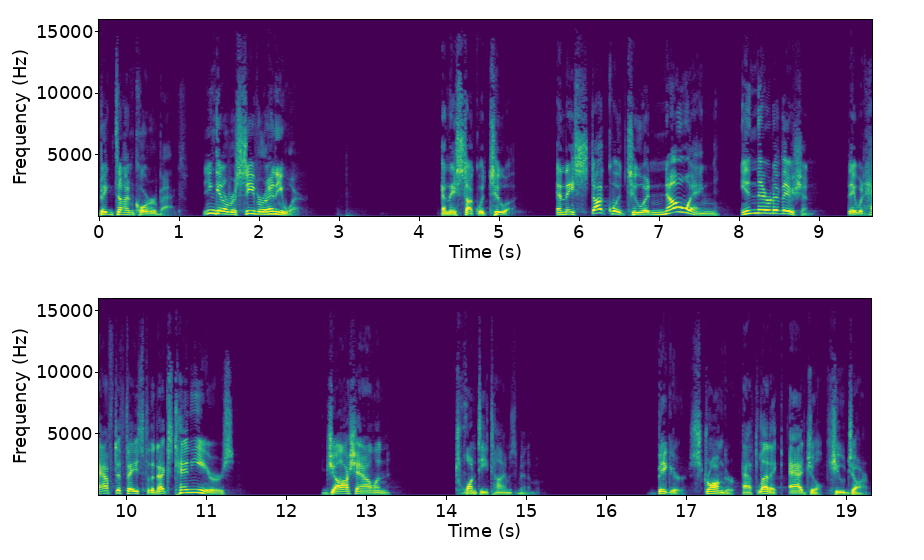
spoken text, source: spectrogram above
big time quarterbacks. You can get a receiver anywhere. And they stuck with Tua. And they stuck with Tua knowing in their division they would have to face for the next 10 years Josh Allen 20 times minimum. Bigger, stronger, athletic, agile, huge arm.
